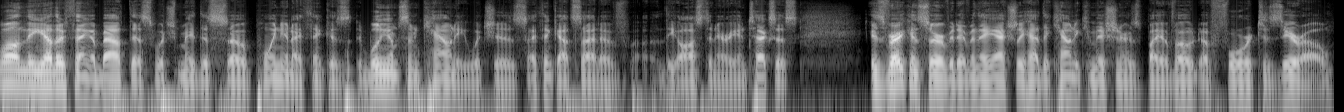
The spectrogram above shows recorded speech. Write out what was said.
Well, and the other thing about this, which made this so poignant, I think, is Williamson County, which is, I think, outside of uh, the Austin area in Texas, is very conservative, and they actually had the county commissioners by a vote of four to zero.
